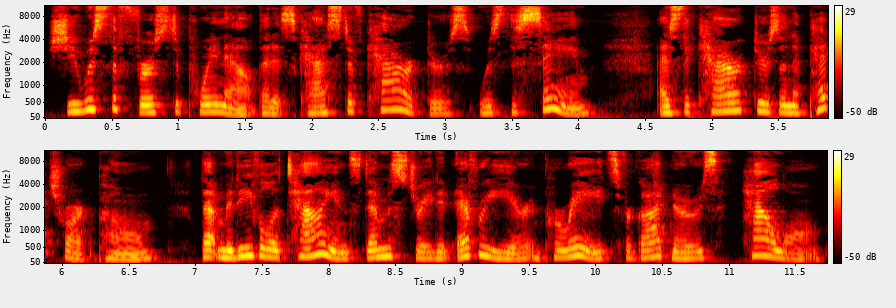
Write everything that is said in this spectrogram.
she was the first to point out that its cast of characters was the same as the characters in a Petrarch poem that medieval Italians demonstrated every year in parades for God knows how long.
